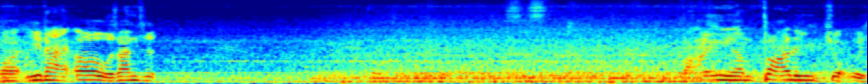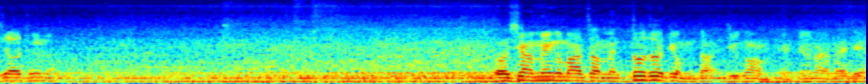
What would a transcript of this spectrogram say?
哇，一台二五三次。八一零八零九我交车了。我下面个嘛，咱们多多就我们到，就光片，就那那点。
